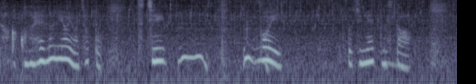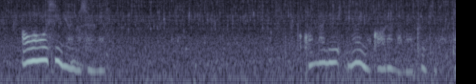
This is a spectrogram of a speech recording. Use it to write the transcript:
なんかこの辺の匂いはちょっと土っぽいちょっとじめっとした青々しい匂いもするね。こんなに匂いも変わるんだね空気の音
